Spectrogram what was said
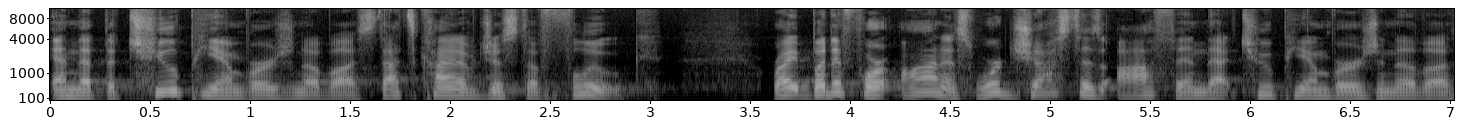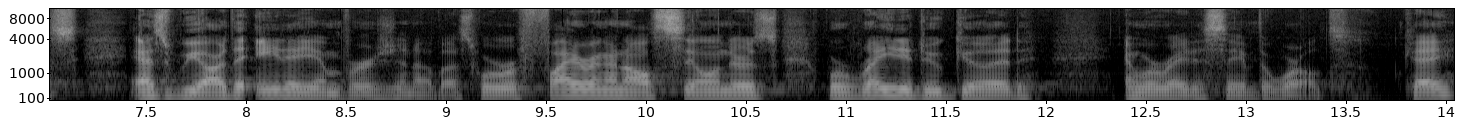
and that the 2 p.m. version of us, that's kind of just a fluke right? But if we're honest, we're just as often that 2 p.m. version of us as we are the 8 a.m. version of us, where we're firing on all cylinders, we're ready to do good, and we're ready to save the world, okay?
